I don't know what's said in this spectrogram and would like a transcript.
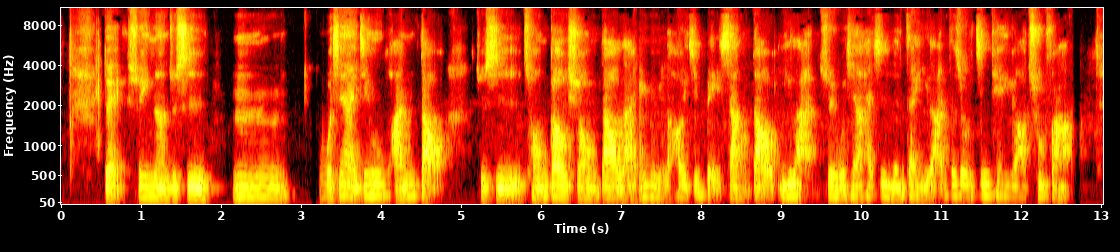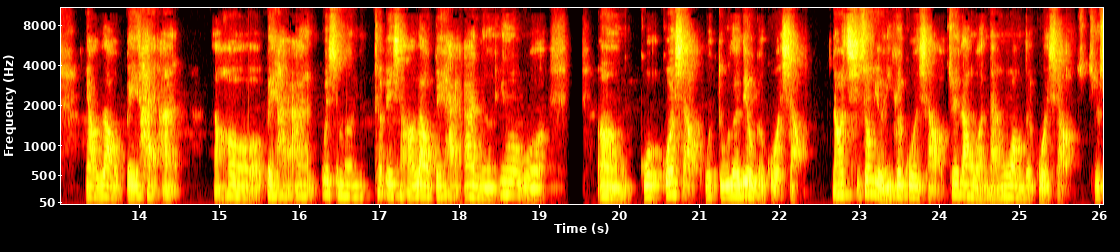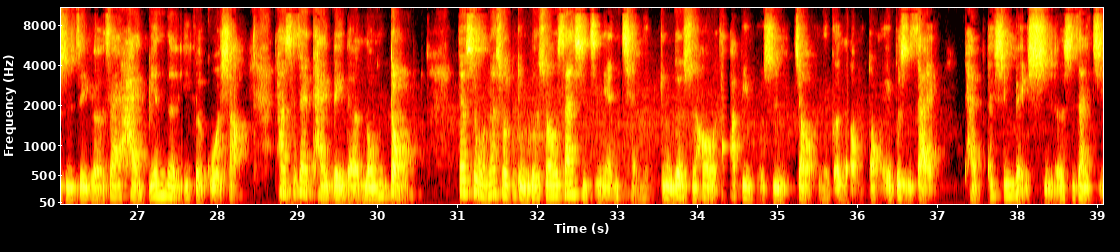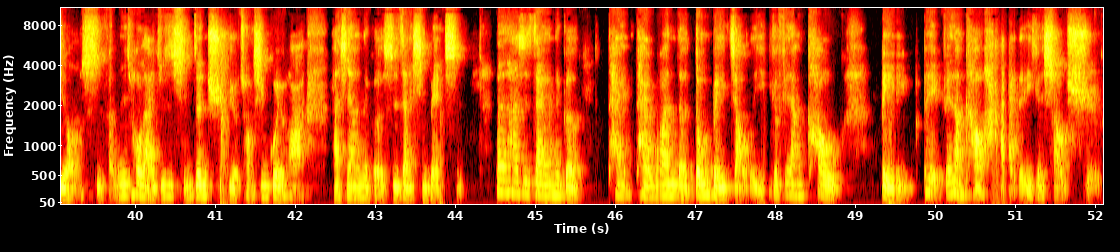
对，所以呢，就是嗯，我现在已经环岛。就是从高雄到兰屿，然后已经北上到宜兰，所以我现在还是人在宜兰。但是我今天又要出发，要绕北海岸。然后北海岸为什么特别想要绕北海岸呢？因为我，嗯，国国小我读了六个国小，然后其中有一个国小最让我难忘的国小，就是这个在海边的一个国小，它是在台北的龙洞。但是我那时候读的时候，三十几年前读的时候，它并不是叫那个龙洞，也不是在台新北市，而是在基隆市。反正后来就是行政区有重新规划，它现在那个是在新北市，但是它是在那个台台湾的东北角的一个非常靠北、北非常靠海的一个小学。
